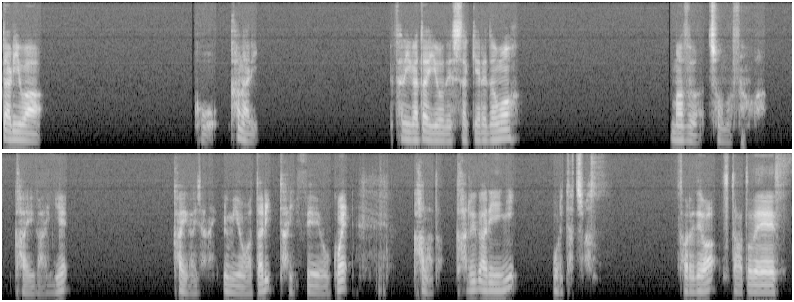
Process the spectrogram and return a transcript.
二人は、こう、かなり、去りがたいようでしたけれども、まずは蝶野さんは海外へ、海外じゃない、海を渡り、大西洋を越え、カナダ、カルガリーに降り立ちます。それでは、スタートです。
